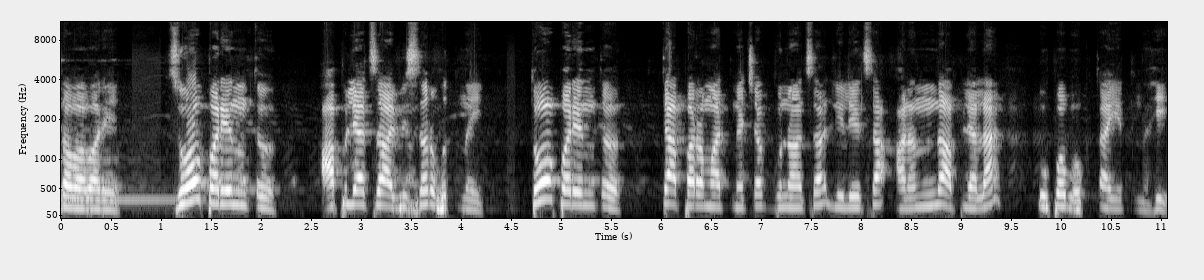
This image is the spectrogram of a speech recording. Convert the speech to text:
बाबा रे? जोपर्यंत आपल्याचा विसर होत नाही तोपर्यंत त्या परमात्म्याच्या गुणाचा लिलेचा आनंद आपल्याला उपभोगता येत नाही.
